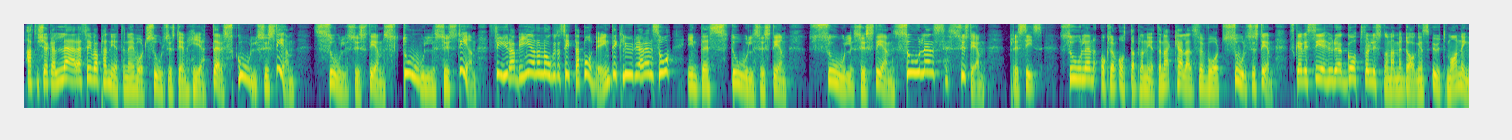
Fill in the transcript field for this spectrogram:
att försöka lära sig vad planeterna i vårt solsystem heter? Skolsystem? Solsystem. Stolsystem. Fyra ben och något att sitta på. Det är inte klurigare än så. Inte stolsystem. Solsystem. Solens system. Precis. Solen och de åtta planeterna kallas för vårt solsystem. Ska vi se hur det har gått för lyssnarna med dagens utmaning?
